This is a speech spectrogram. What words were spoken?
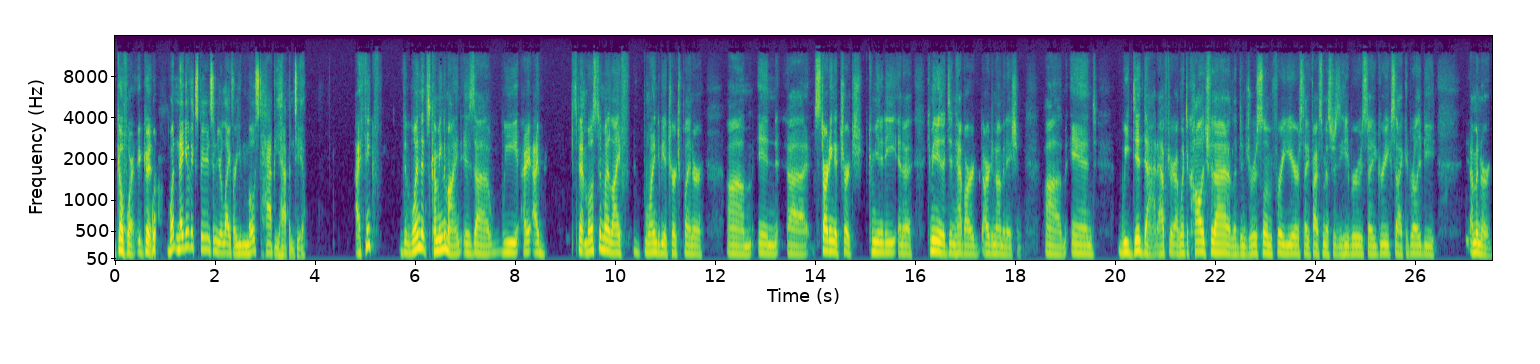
go for it. Good. What, what negative experience in your life are you most happy happened to you? I think the one that's coming to mind is uh, we I, I spent most of my life wanting to be a church planter um, in uh, starting a church community in a community that didn't have our our denomination, um, and we did that after I went to college for that. I lived in Jerusalem for a year, studied five semesters of Hebrew, studied Greek, so I could really be. I'm a nerd,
